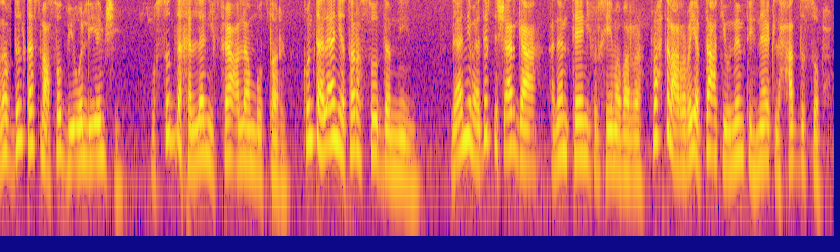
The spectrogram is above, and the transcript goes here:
أنا فضلت اسمع صوت بيقول لي امشي والصوت ده خلاني فعلا مضطرب. كنت قلقان يا ترى الصوت ده منين؟ لأني ما قدرتش أرجع أنام تاني في الخيمة بره رحت العربية بتاعتي ونمت هناك لحد الصبح.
